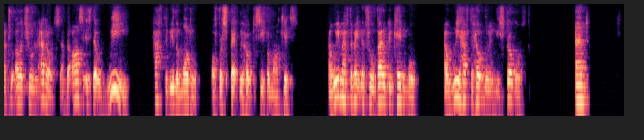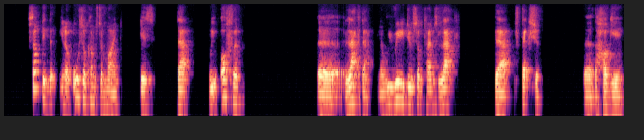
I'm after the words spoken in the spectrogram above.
and to other children adults. And the answer is that we have to be the model of respect we hope to see from our kids. And we have to make them feel valued and capable. And we have to help them in these struggles. And something that you know also comes to mind is that we often uh, lack that. You know, we really do sometimes lack that affection, uh, the hugging,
